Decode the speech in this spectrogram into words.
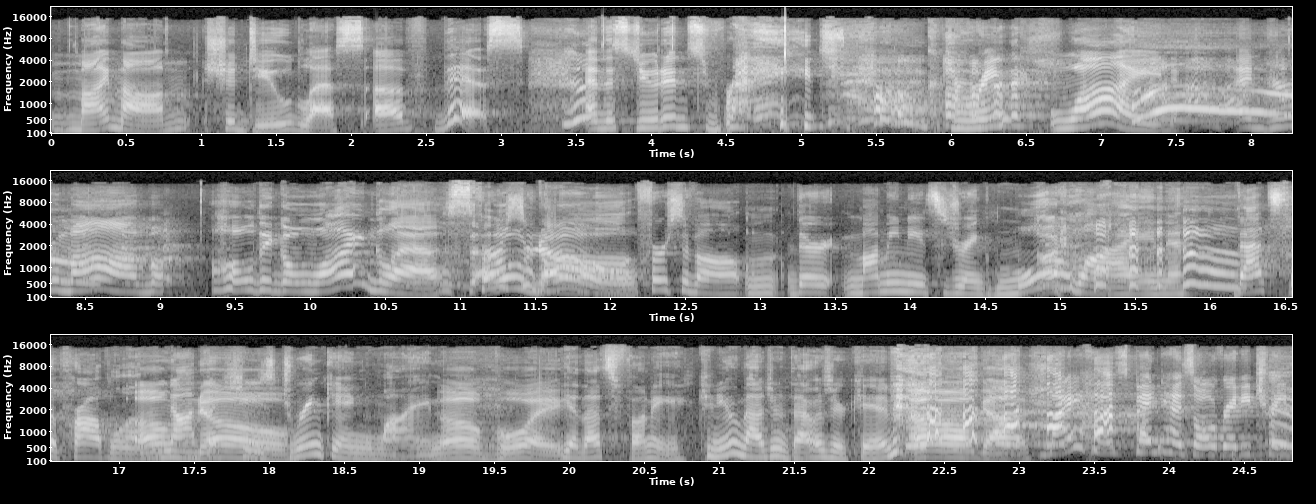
my mom should do less of this. And the students write, oh, drink wine. And drew mom holding a wine glass. First oh of no. all, first of all, m- there, mommy needs to drink more wine. that's the problem, Oh, not that she's drinking wine. oh boy. Yeah, that's funny. Can you imagine if that was your kid? Oh gosh. My husband has already trained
